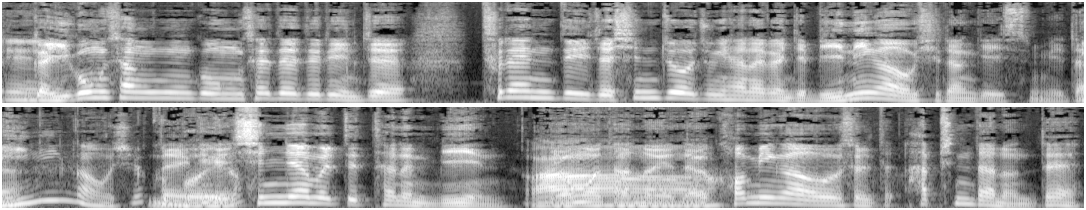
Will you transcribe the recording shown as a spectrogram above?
예. 그러니까 2030 세대들이 이제 트렌드 이제 신조어 중에 하나가 이제 미닝아웃이라는 게 있습니다. 미닝아웃이요? 네, 뭐예요? 신념을 뜻하는 mean 아. 영어 단어에다가 커밍아웃을 합친 단어인데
